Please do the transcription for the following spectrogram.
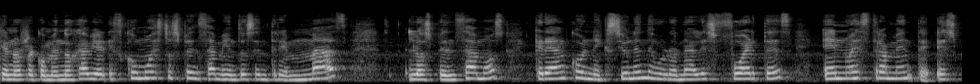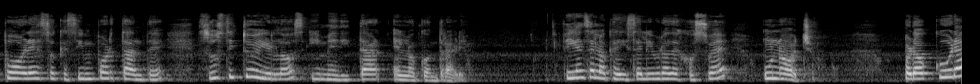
que nos recomendó Javier es cómo estos pensamientos, entre más los pensamos, crean conexiones neuronales fuertes en nuestra mente. Es por eso que es importante sustituirlos y meditar en lo contrario. Fíjense lo que dice el libro de Josué 1.8. Procura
